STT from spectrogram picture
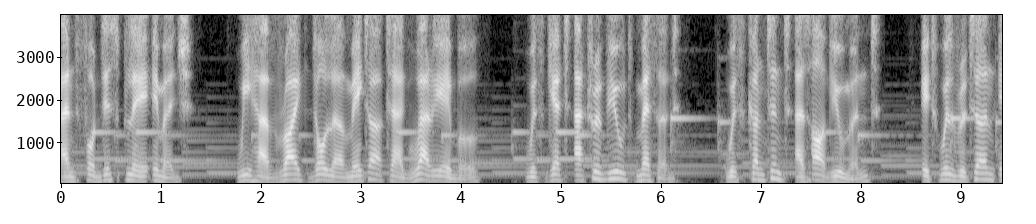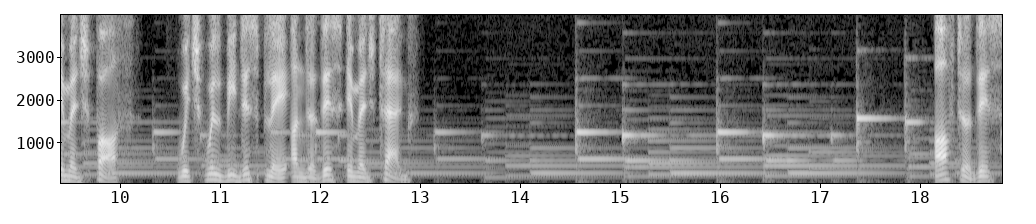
And for display image, we have write dollar $meta tag variable, with get attribute method, with content as argument, it will return image path, which will be display under this image tag. After this,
